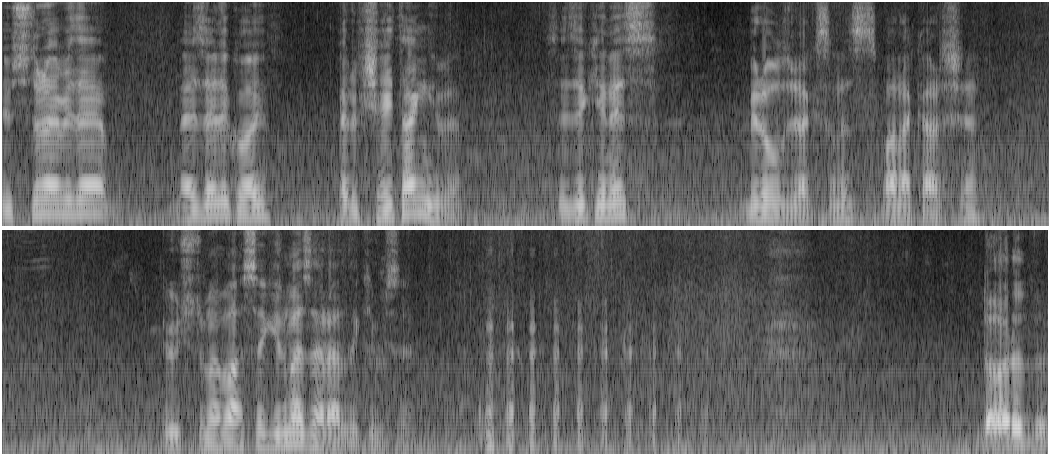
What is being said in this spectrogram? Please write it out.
Üstüne bir de mezeli koy. Herif şeytan gibi. Siz ikiniz bir olacaksınız bana karşı. E Üstüme bahse girmez herhalde kimse. Doğrudur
